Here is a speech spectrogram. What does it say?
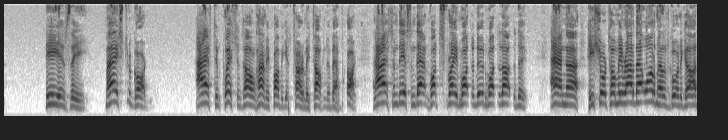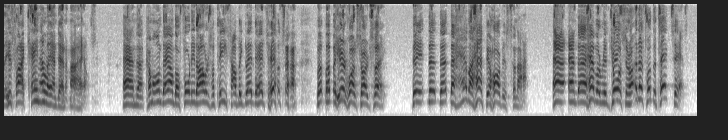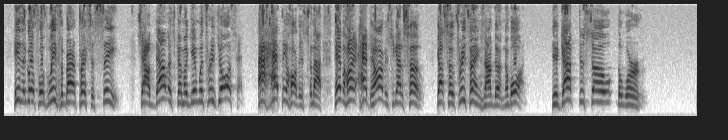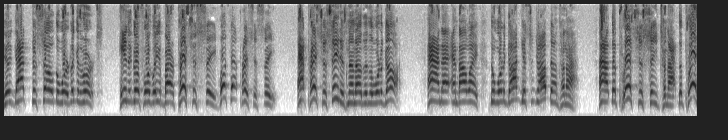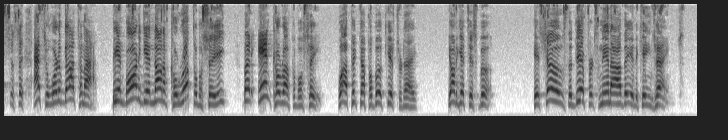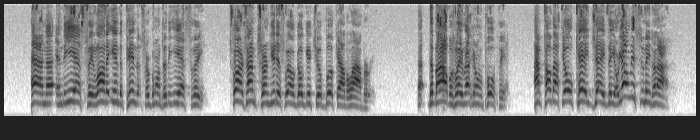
He is the master gardener. I asked him questions all the time. He probably gets tired of me talking to him about garden. And I asked him this and that and what to spray and what to do and what to not to do. And uh, he sure told me right about watermelons, glory to God. It's like Canaan land down at my house. And uh, come on down, the $40 a piece. I'll be glad to have you. But, but, but here's what I started saying. They, they, they, they have a happy harvest tonight. And, and they have a rejoicing. And that's what the text says. He that goeth forth weep and bear precious seed shall doubtless come again with rejoicing. A happy harvest tonight. To have a happy harvest, you got to sow. You got to sow three things, and I'm done. Number one, you got to sow the word. You got to sow the word. Look at the verse. He that goeth forth will bear precious seed. What's that precious seed? That precious seed is none other than the word of God. And, uh, and by the way, the Word of God gets the job done tonight. Uh, the precious seed tonight, the precious seed, that's the Word of God tonight. Being born again, not of corruptible seed, but incorruptible seed. Well, I picked up a book yesterday. You ought to get this book. It shows the difference in the NIV and the King James. And, uh, and the ESV, a lot of independents are going to the ESV. As far as I'm concerned, you just well go get you a book out of the library. Uh, the Bible's laying right here on the pulpit. I'm talking about the old KJV. Are y'all listening to me tonight?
